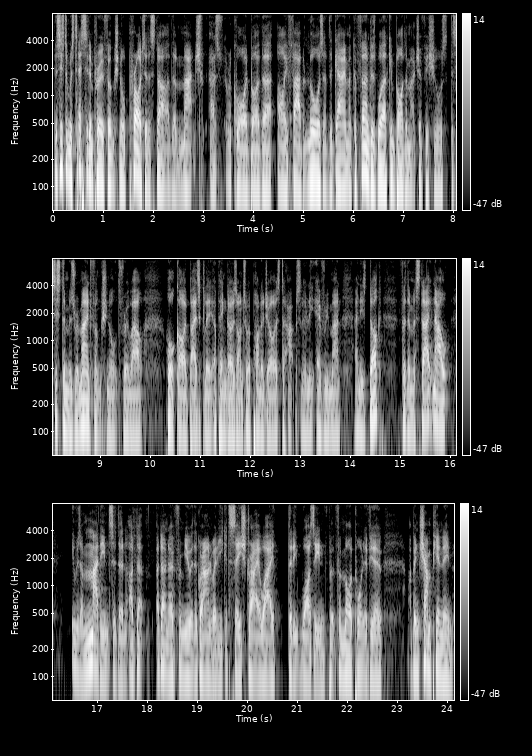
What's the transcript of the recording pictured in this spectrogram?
The system was tested and proved functional prior to the start of the match, as required by the IFAB laws of the game, and confirmed as working by the match officials. The system has remained functional throughout. Hawkeye basically then goes on to apologise to absolutely every man and his dog for the mistake. Now, it was a mad incident. I don't, I don't know from you at the ground whether you could see straight away that it was in, but from my point of view, I've been championing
